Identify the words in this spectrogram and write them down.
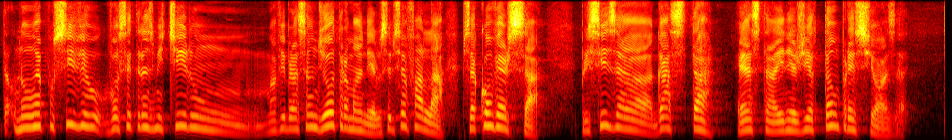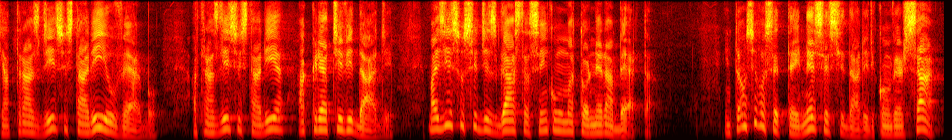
Então, não é possível você transmitir um, uma vibração de outra maneira. Você precisa falar, precisa conversar precisa gastar esta energia tão preciosa, que atrás disso estaria o verbo, atrás disso estaria a criatividade. Mas isso se desgasta assim como uma torneira aberta. Então, se você tem necessidade de conversar,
